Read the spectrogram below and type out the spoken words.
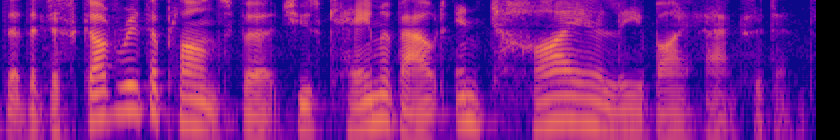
that the discovery of the plant's virtues came about entirely by accident.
